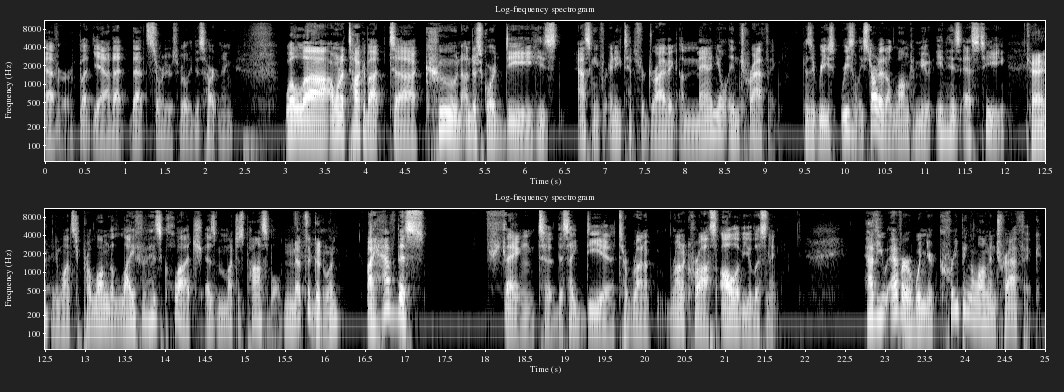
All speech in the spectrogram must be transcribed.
ever. But yeah, that that story was really disheartening. Well, uh, I want to talk about uh, Coon underscore D. He's asking for any tips for driving a manual in traffic because he re- recently started a long commute in his ST. Okay. and he wants to prolong the life of his clutch as much as possible. Mm, That's a good one. I have this thing to this idea to run up, run across all of you listening. Have you ever, when you're creeping along in traffic,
